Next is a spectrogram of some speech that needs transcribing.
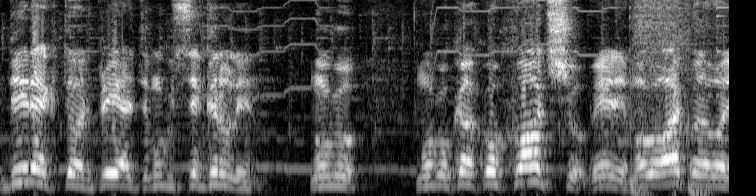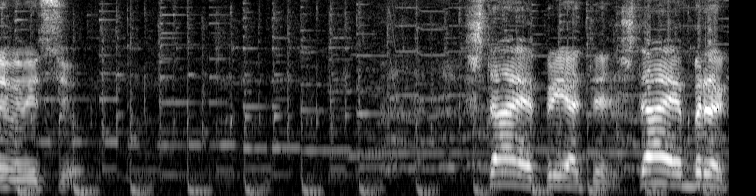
direktor, prijatelj, mogu se grlim. Mogu, mogu kako hoću, vidi, mogu ovako da vodim emisiju. Šta je prijatelj, šta je brk?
